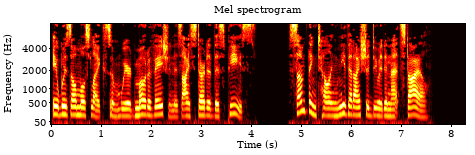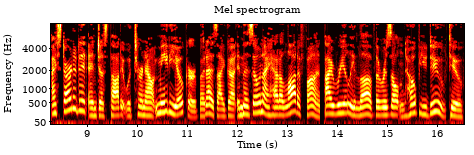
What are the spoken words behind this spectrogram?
It was almost like some weird motivation as I started this piece. Something telling me that I should do it in that style. I started it and just thought it would turn out mediocre but as I got in the zone I had a lot of fun. I really love the result and hope you do too.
